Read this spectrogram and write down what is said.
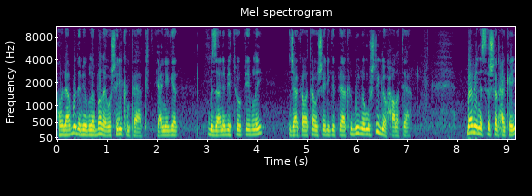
هو لا بد بيبل بلا وشريك بياكد يعني قال بزانه بيتو بيبلي جاك وتاو شريك بياكد بيبقى مشرك لو حالتها بابي نسر شرحكي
